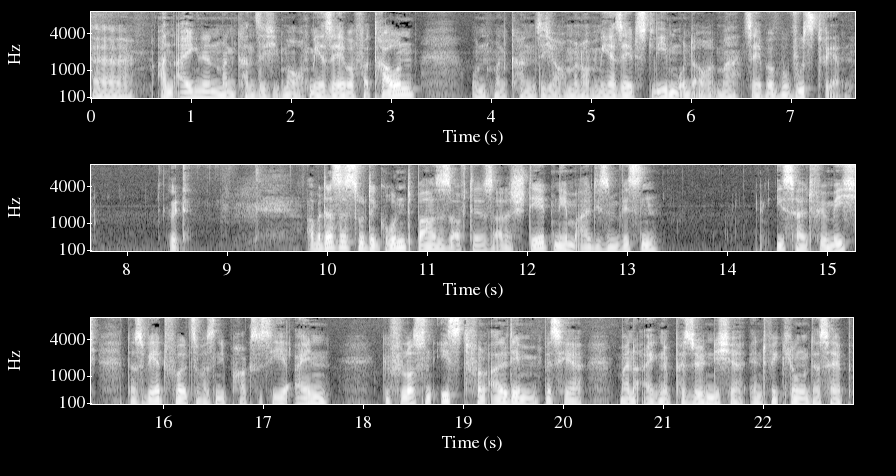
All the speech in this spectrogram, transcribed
äh, aneignen, man kann sich immer auch mehr selber vertrauen und man kann sich auch immer noch mehr selbst lieben und auch immer selber bewusst werden. Gut. Aber das ist so die Grundbasis, auf der das alles steht, neben all diesem Wissen ist halt für mich das Wertvollste, was in die Praxis je eingeflossen ist von all dem bisher meine eigene persönliche Entwicklung und deshalb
